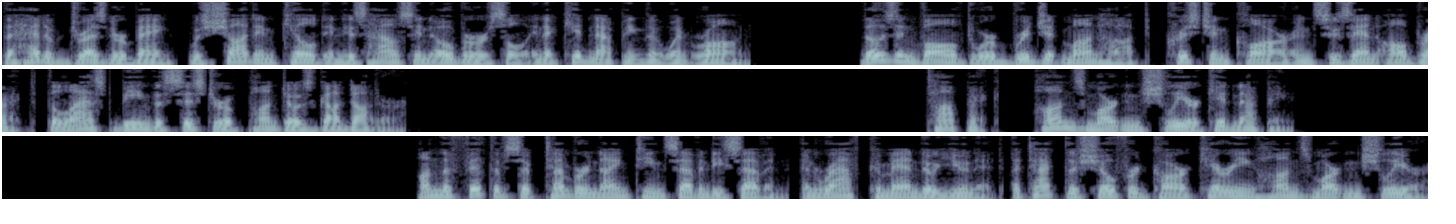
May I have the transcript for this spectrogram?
the head of Dresdner Bank, was shot and killed in his house in Oberursel in a kidnapping that went wrong. Those involved were Brigitte Mohnhaupt, Christian Klar and Susanne Albrecht, the last being the sister of Ponto's goddaughter. Hans Martin Schleyer kidnapping On 5 September 1977, an RAF commando unit attacked the chauffeured car carrying Hans Martin Schleyer,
